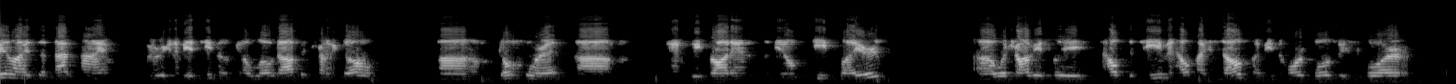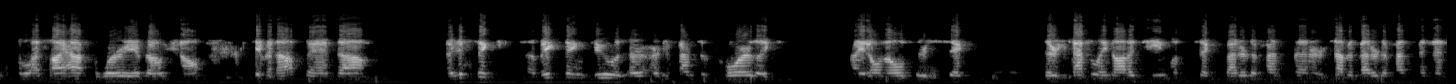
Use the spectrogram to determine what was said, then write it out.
realized at that time we were going to be a team that was going to load up and try to go, um, go for it. Um, and we brought in you know key players. Uh, which obviously helped the team and helped myself. I mean, the more goals we score, the less I have to worry about, you know, giving up. And um, I just think a big thing too is our, our defensive core. Like, I don't know if there's six. There's definitely not a team with six better defensemen or seven better defensemen than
